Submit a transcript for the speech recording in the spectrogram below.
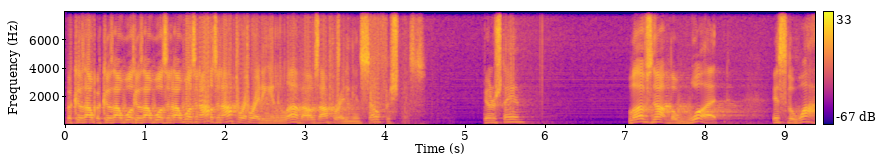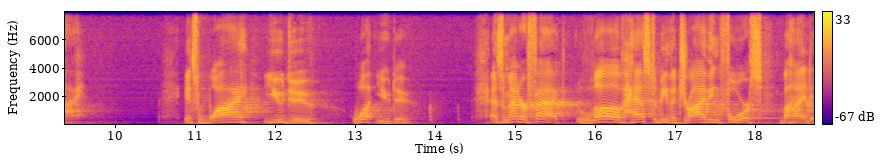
because I, because I, was, because I, wasn't, I, wasn't, I wasn't operating in love, I was operating in selfishness. You understand? Love's not the what, it's the why. It's why you do what you do. As a matter of fact, love has to be the driving force behind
